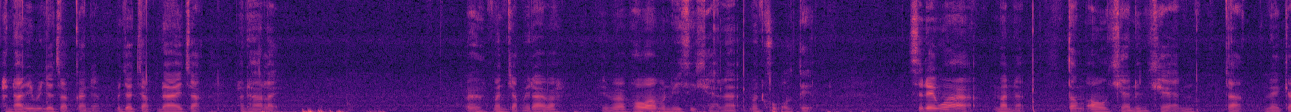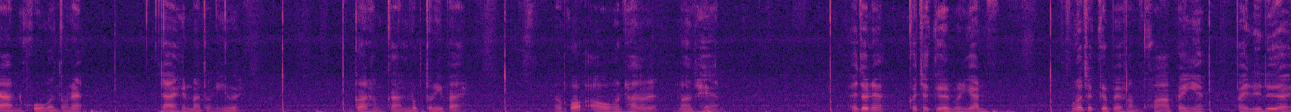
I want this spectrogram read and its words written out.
พันธะที่มันจะจับกันเนี่ย มันจะจับได้จากพันธะอะไร เออ มันจับไม่ได้ปะเห็นปะเพราะว่ามันมีสีแขนแล้ว มันครบออกเตตแสดงว่ามันอะต้องเอาแขนหนึ่งแขนจากในการโคกันตรงเนี้ยย้ายขึ้นมาตรงนี้เลย ก็ทำการลบตรงนี้ไป แล้วก็เอาพันธะตรงเนี้มาแทนไอ้ตัวเนี้ยก็จะเกิดเหมือนกัน มันก็จะเกิดไปฝั่งขวาไปเงี้ยไปเรื่อย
